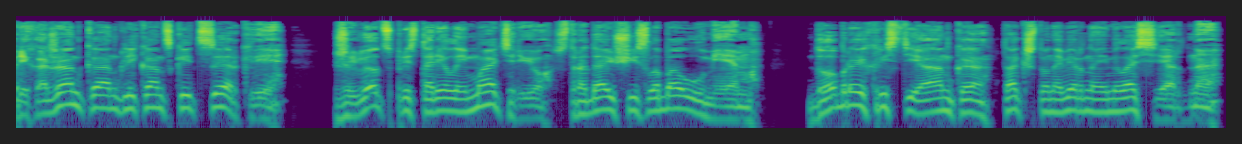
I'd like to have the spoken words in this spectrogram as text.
«Прихожанка англиканской церкви. Живет с престарелой матерью, страдающей слабоумием. Добрая христианка, так что, наверное, милосердна.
